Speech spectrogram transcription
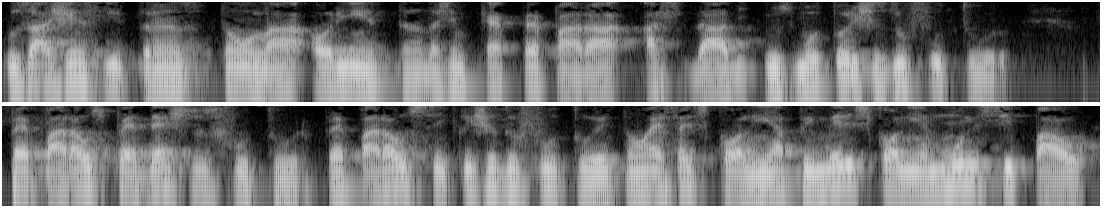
os agentes de trânsito estão lá orientando. A gente quer preparar a cidade e os motoristas do futuro, preparar os pedestres do futuro, preparar os ciclistas do futuro. Então, essa escolinha é a primeira escolinha municipal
